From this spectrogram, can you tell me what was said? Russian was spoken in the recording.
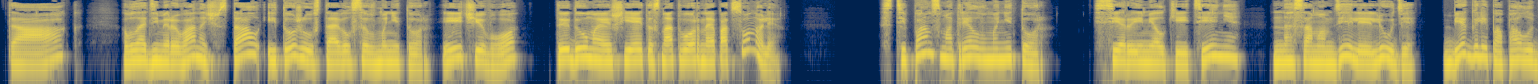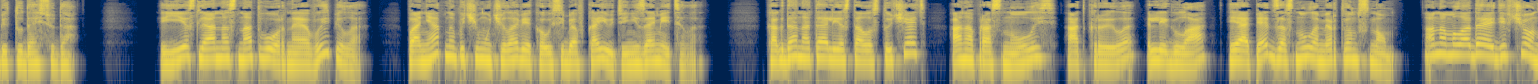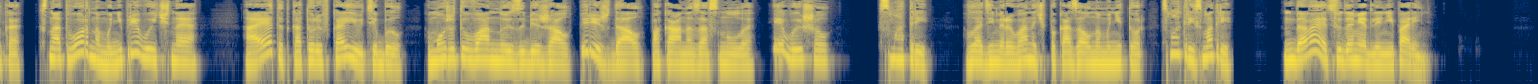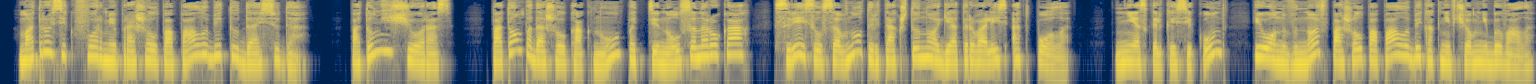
«Так...» Владимир Иванович встал и тоже уставился в монитор. «И чего? Ты думаешь, ей это снотворное подсунули?» Степан смотрел в монитор. Серые мелкие тени, на самом деле люди, бегали по палубе туда-сюда. Если она снотворное выпила, понятно, почему человека у себя в каюте не заметила. Когда Наталья стала стучать, она проснулась, открыла, легла и опять заснула мертвым сном. Она молодая девчонка, к снотворному непривычная. А этот, который в каюте был, может, в ванную забежал, переждал, пока она заснула, и вышел. «Смотри», — Владимир Иванович показал на монитор. «Смотри, смотри. Давай отсюда медленней, парень». Матросик в форме прошел по палубе туда-сюда. Потом еще раз. Потом подошел к окну, подтянулся на руках, свесился внутрь так, что ноги оторвались от пола. Несколько секунд, и он вновь пошел по палубе, как ни в чем не бывало.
